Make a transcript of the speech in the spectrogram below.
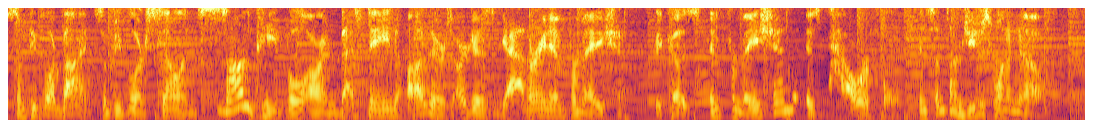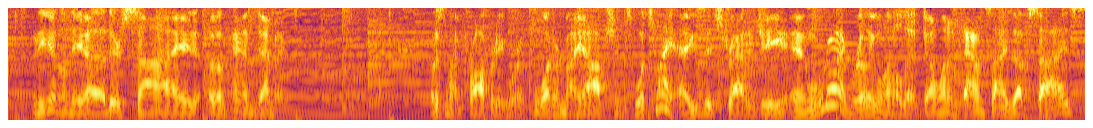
Some people are buying, some people are selling, some people are investing, others are just gathering information because information is powerful. And sometimes you just want to know when you get on the other side of a pandemic what is my property worth? What are my options? What's my exit strategy? And where do I really want to live? Do I want to downsize, upsize?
